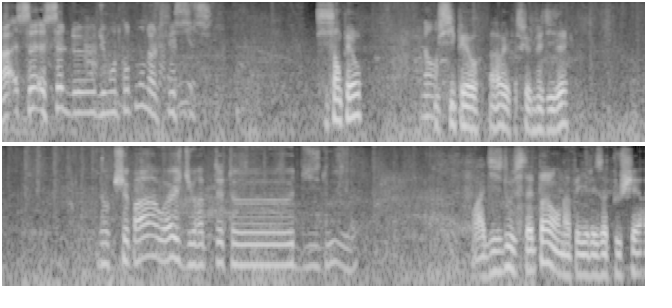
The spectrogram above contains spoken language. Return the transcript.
Bah, ce- celle de, du monde contre monde, elle fait 6. 600 PO Non, Ou 6 PO Ah oui, parce que je me disais. Donc je sais pas, ouais, je dirais peut-être euh, 10-12. Ouais, 10-12, peut-être pas, on a payé les autres plus cher.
